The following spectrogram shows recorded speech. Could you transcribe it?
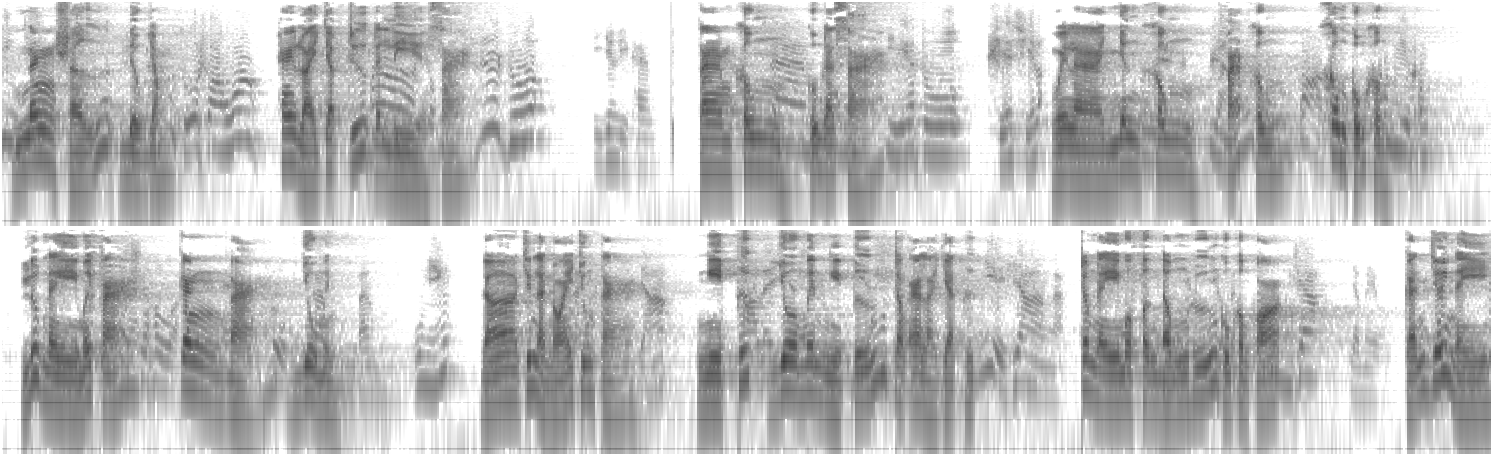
Năng sở đều giống Hai loại chấp trước đã lìa xa. Tam không cũng đã xả. Ngoài là nhân không, pháp không, không cũng không. Lúc này mới phá căn bản vô minh. Đó chính là nói chúng ta Nghiệp thức vô minh nghiệp tướng trong a la gia thức. Trong này một phần động hướng cũng không có. Cảnh giới này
